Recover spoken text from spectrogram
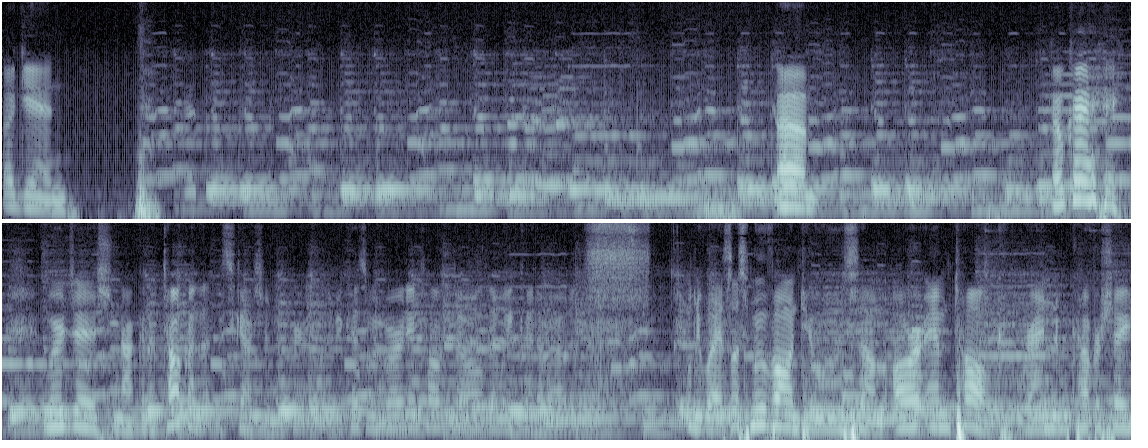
Again. Um. Okay, we're just not going to talk on that discussion apparently because we've already talked all that we could about it. Anyways, let's move on to some RM talk, random conversation.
